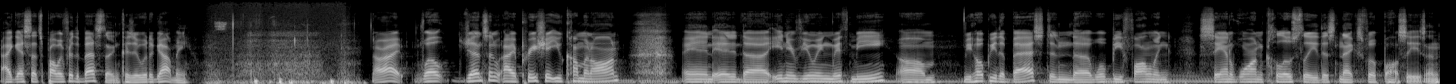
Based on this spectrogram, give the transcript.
I guess that's probably for the best then, because it would have got me. All right. Well, Jensen, I appreciate you coming on and and uh, interviewing with me. Um, we hope you the best, and uh, we'll be following San Juan closely this next football season.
